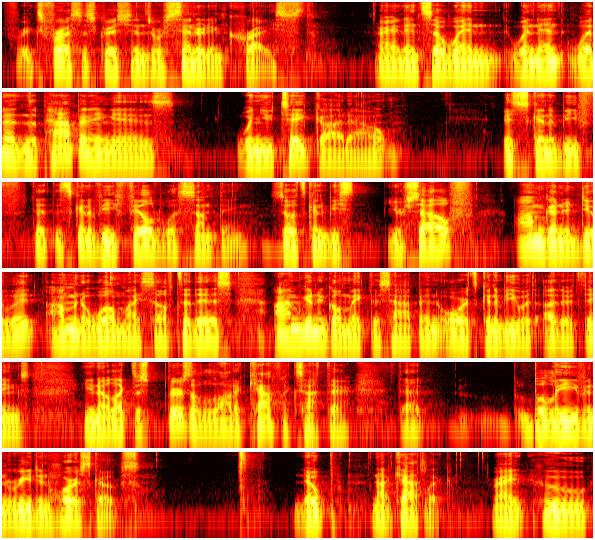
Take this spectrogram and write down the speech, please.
for, for us as Christians we're centered in Christ, right? And so when when en- what ends up happening is when you take God out, it's going to be f- that it's going to be filled with something. So it's going to be yourself I'm going to do it. I'm going to will myself to this. I'm going to go make this happen. Or it's going to be with other things. You know, like there's, there's a lot of Catholics out there that believe and read in horoscopes. Nope, not Catholic, right? Who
